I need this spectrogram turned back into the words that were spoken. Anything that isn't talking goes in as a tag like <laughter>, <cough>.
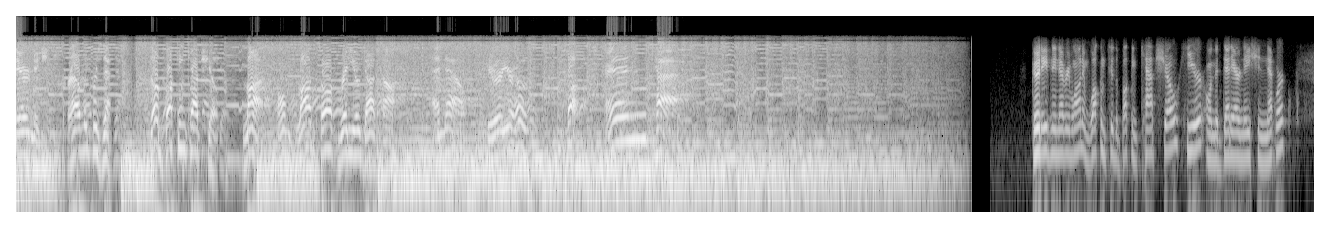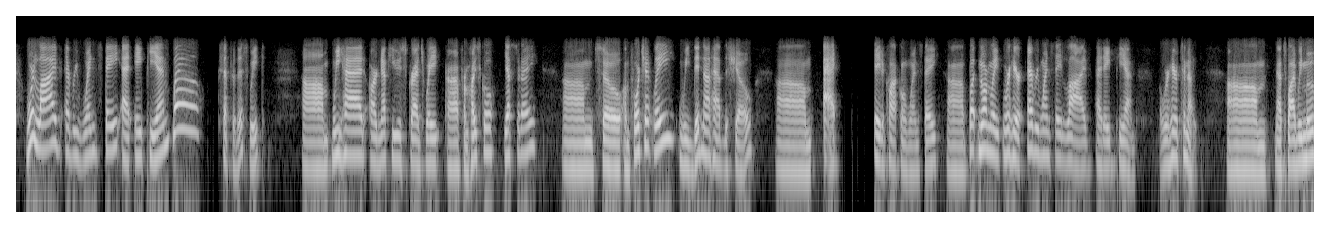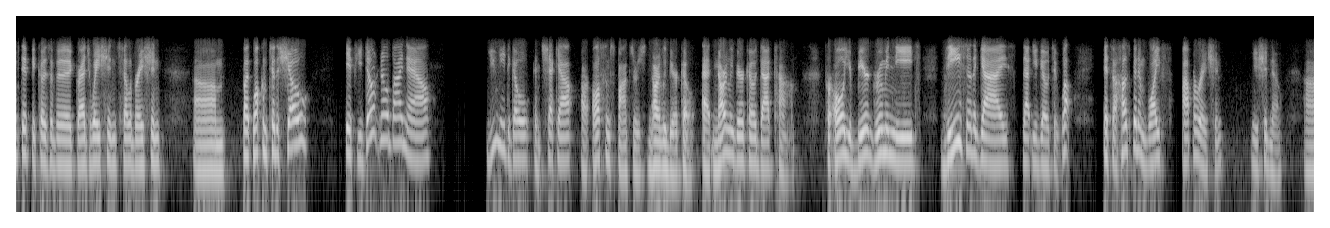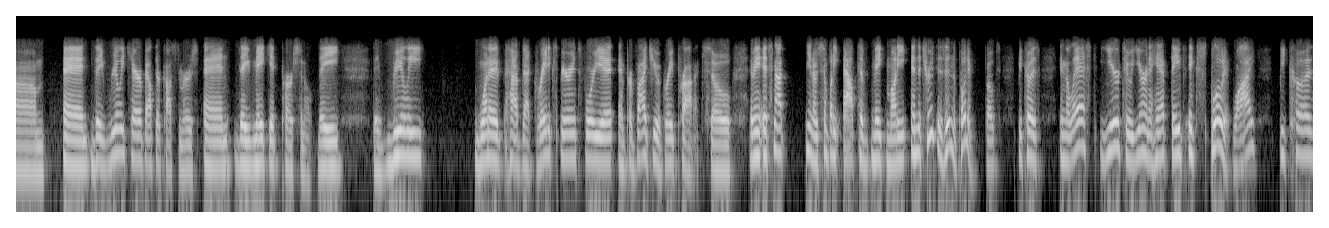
Dead Air Nation proudly presents The Buck N' Cap Show, live on blogtalkradio.com. And now, here are your hosts, Buck and Cap. Good evening, everyone, and welcome to the Buck N' Cap Show here on the Dead Air Nation Network. We're live every Wednesday at 8 p.m. Well, except for this week. Um, we had our nephews graduate uh, from high school yesterday. Um, so, unfortunately, we did not have the show um, at 8 o'clock on Wednesday. Uh, but normally, we're here every Wednesday live at 8 p.m. We're here tonight. Um, that's why we moved it because of a graduation celebration. Um, but welcome to the show. If you don't know by now, you need to go and check out our awesome sponsors, Gnarly Beard Co. at gnarlybeardco.com. For all your beard grooming needs, these are the guys that you go to. Well, it's a husband and wife operation, you should know. Um, and they really care about their customers and they make it personal. They they really want to have that great experience for you and provide you a great product. So, I mean, it's not, you know, somebody out to make money. And the truth is in the pudding, folks, because in the last year to a year and a half, they've exploded. Why? Because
